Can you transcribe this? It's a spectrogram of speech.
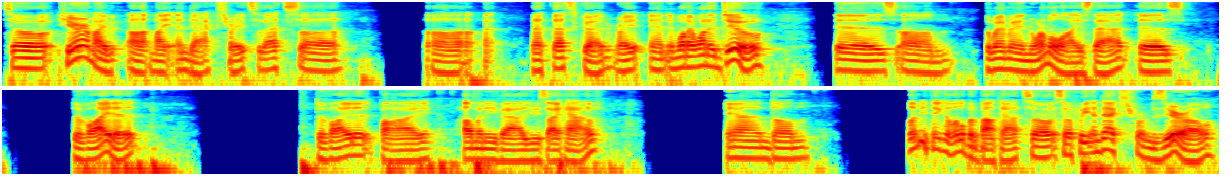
So here are my uh, my index, right? So that's uh, uh, that that's good, right? And, and what I want to do is um, the way I'm going to normalize that is divide it, divide it by how many values I have. And um, let me think a little bit about that. So, so if we index from zero,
